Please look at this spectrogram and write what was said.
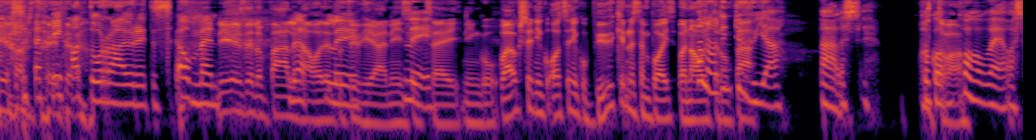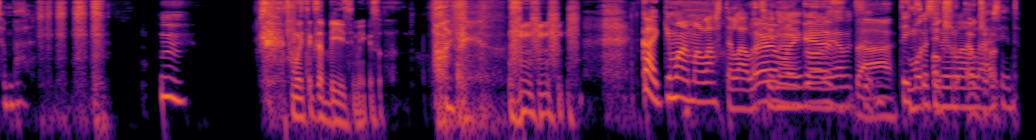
se ihan turhaa yritys, se on mennyt. Niin, sen on päälle No, nauhoitettu niin. tyhjää, niin, Niin. sit se ei niinku, vai onko se niinku, oot sä niinku pyyhkinyt sen pois vai Mä nauhoittanut nautin pää- tyhjää päälle se. Koko, Mahtavaa. koko VHS päälle. Muistatko sä biisi, mikä se on? Kaikki maailman lastenlaulut Ei siinä mä onks- sinun laulaa onks- esiinty.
